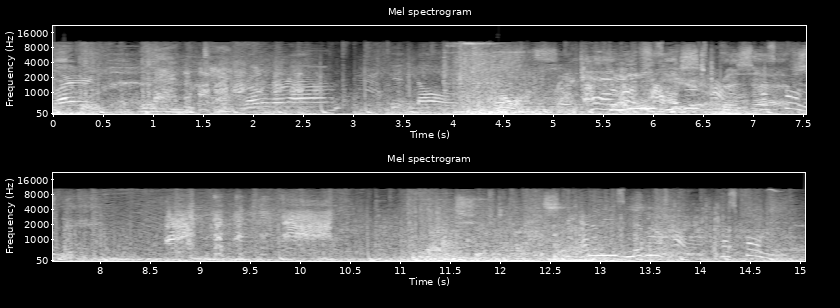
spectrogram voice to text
Mark, running around, getting dollars. Frost Tower has fallen. me. That shift at the center. The enemy's middle tower has fallen.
